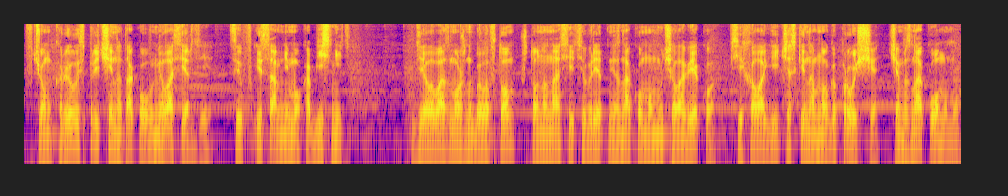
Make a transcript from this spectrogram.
В чем крылась причина такого милосердия, Циф и сам не мог объяснить. Дело, возможно, было в том, что наносить вред незнакомому человеку психологически намного проще, чем знакомому.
